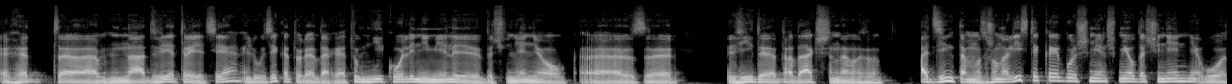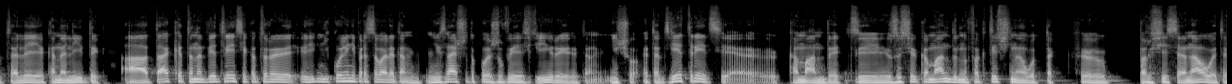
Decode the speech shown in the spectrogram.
гэта на две трэці людзі которые дагэтуль ніколі не мелі дачыненняў э, з відэа один там з журналістыкай больш-менш меў дачыненне вот але як аналітык А так это на две треці которые ніколі не працавалі там не знаю что такое жывыя эфиры там нічого это две треці команды. З усей команды ну фактычна вот так профессионал это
